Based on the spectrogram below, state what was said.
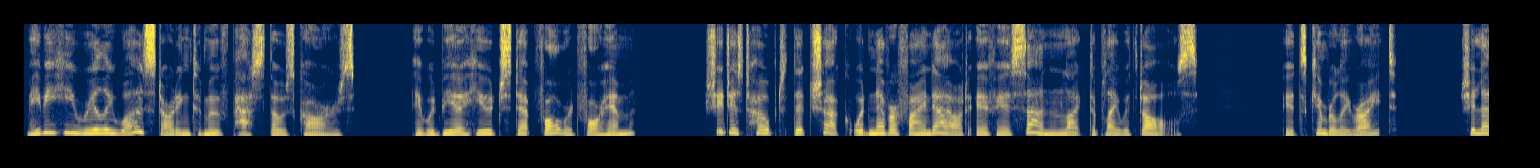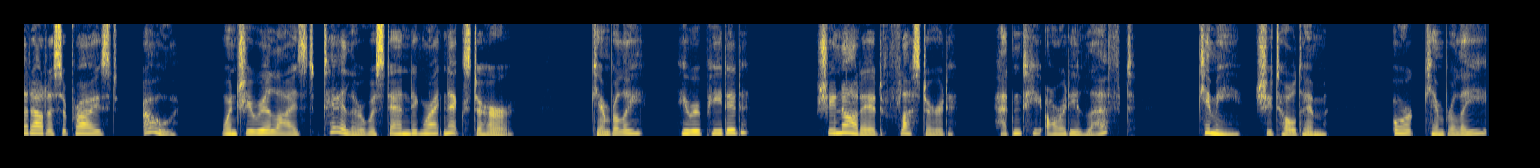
Maybe he really was starting to move past those cars. It would be a huge step forward for him. She just hoped that Chuck would never find out if his son liked to play with dolls. It's Kimberly, right? She let out a surprised, oh, when she realized Taylor was standing right next to her. Kimberly? he repeated. She nodded, flustered. Hadn't he already left? Kimmy, she told him. Or Kimberly,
